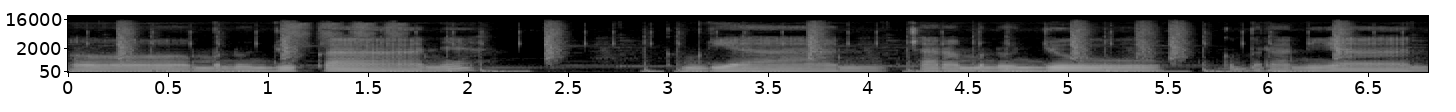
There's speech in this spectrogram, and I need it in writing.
eh, menunjukkan ya. Kemudian cara menunjuk keberanian.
